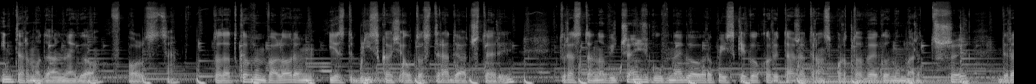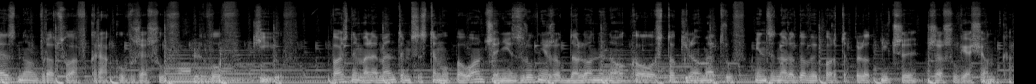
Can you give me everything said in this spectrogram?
intermodalnego w Polsce. Dodatkowym walorem jest bliskość autostrady A4, która stanowi część głównego europejskiego korytarza transportowego nr 3 Drezno, Wrocław, Kraków, Rzeszów, Lwów, Kijów. Ważnym elementem systemu połączeń jest również oddalony na około 100 km międzynarodowy port lotniczy Rzeszów-Jasionka.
